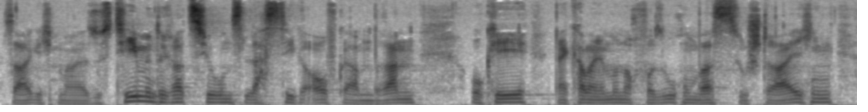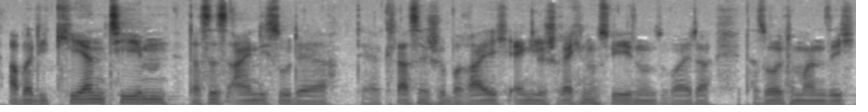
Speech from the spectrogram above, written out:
sage ich mal, systemintegrationslastige Aufgaben dran, okay, dann kann man immer noch versuchen, was zu streichen, aber die Kernthemen, das ist eigentlich so der, der klassische Bereich Englisch, Rechnungswesen und so weiter, da sollte man sich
